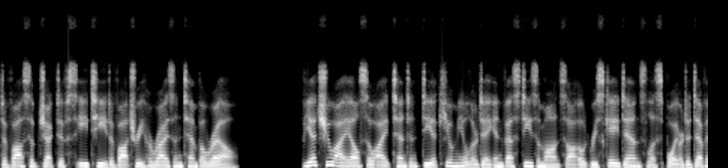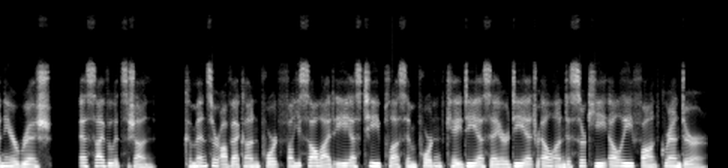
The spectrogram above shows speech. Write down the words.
de vos objectifs et de votre horizon temporel. Bien so i tentant d'accumuler des investissements à haut risque dans l'espoir de devenir riche, si vous êtes jeune, commencer avec un portefeuille solide est plus important que d'essayer d'être un de ceux qui le font grandeur.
